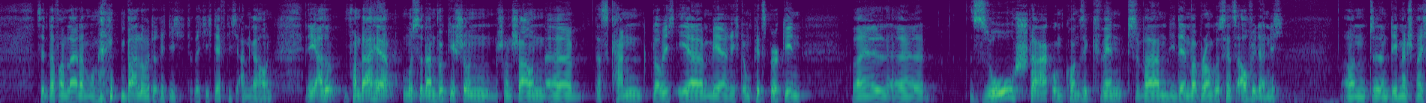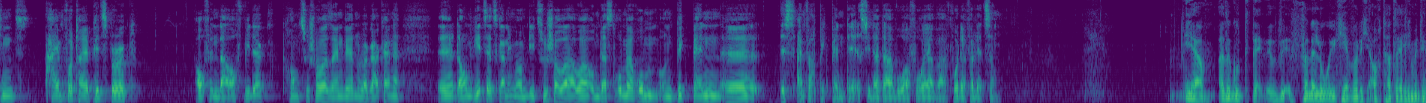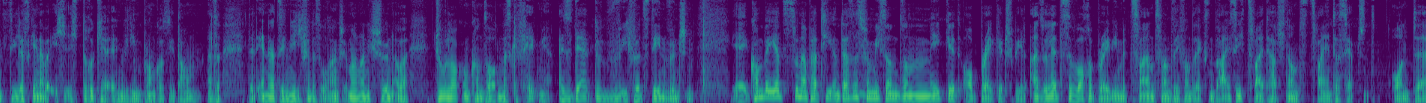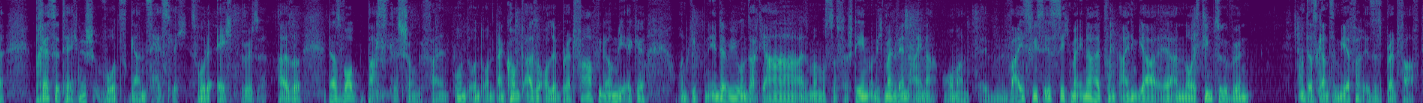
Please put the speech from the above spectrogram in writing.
sind davon leider im Moment ein paar Leute richtig, richtig deftig angehauen. Nee, also von daher musst du dann wirklich schon, schon schauen, äh, das kann, glaube ich, eher mehr Richtung Pittsburgh gehen, weil äh, so stark und konsequent waren die Denver Broncos jetzt auch wieder nicht. Und äh, dementsprechend Heimvorteil Pittsburgh, auch wenn da auch wieder kaum Zuschauer sein werden oder gar keine. Äh, darum geht's jetzt gar nicht mehr um die Zuschauer, aber um das drumherum. Und Big Ben äh, ist einfach Big Ben. Der ist wieder da, wo er vorher war, vor der Verletzung. Ja, also gut, von der Logik her würde ich auch tatsächlich mit den Steelers gehen, aber ich, ich drücke ja irgendwie den Broncos die Daumen. Also das ändert sich nicht, ich finde das Orange immer noch nicht schön, aber Drew Lock und Konsorten, das gefällt mir. Also der, ich würde es denen wünschen. Äh, kommen wir jetzt zu einer Partie und das ist für mich so ein, so ein Make-it-or-Break-it-Spiel. Also letzte Woche Brady mit 22 von 36, zwei Touchdowns, zwei Interceptions. Und äh, pressetechnisch wurde es ganz hässlich. Es wurde echt böse. Also das Wort Bust ist schon gefallen. Und, und, und. Dann kommt also Olle Brad Favre wieder um die Ecke und gibt ein Interview und sagt, ja, also man muss das verstehen. Und ich meine, wenn einer, Roman, äh, weiß, wie es ist, sich mal innerhalb von einem Jahr äh, an ein neues Team zu gewöhnen, und das Ganze mehrfach ist es Brad Favre.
